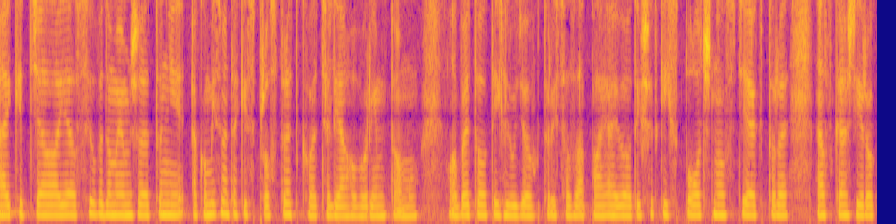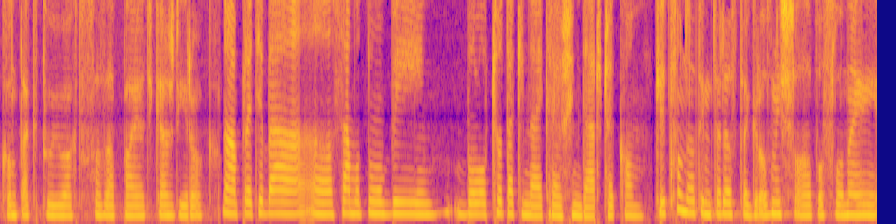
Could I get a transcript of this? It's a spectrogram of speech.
Aj keď ja si uvedomujem, že to nie, ako my sme takí sprostredkovateľia, hovorím tomu, lebo je to o tých ľuďoch, ktorí sa zapájajú, a tých všetkých spoločnostiach, ktoré nás každý rok kontaktujú a chcú sa zapájať každý rok. No a pre teba e, samotnú by bolo čo takým najkrajším darčekom? Keď som nad tým teraz tak rozmýšľala v poslednej e,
